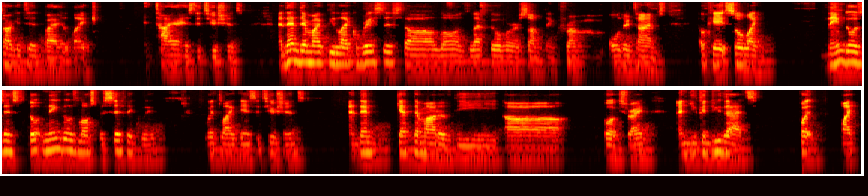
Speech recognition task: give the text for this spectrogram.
targeted by like entire institutions. And then there might be like racist uh, laws left over or something from older times. Okay, so like name those ins- don't name those laws specifically with like the institutions and then get them out of the uh books right and you can do that but like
